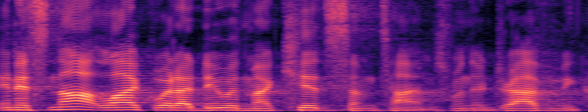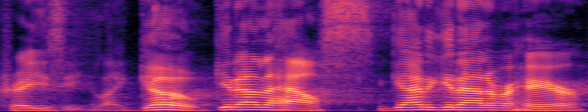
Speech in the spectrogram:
And it's not like what I do with my kids sometimes when they're driving me crazy. Like, go, get out of the house. You got to get out of our hair.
